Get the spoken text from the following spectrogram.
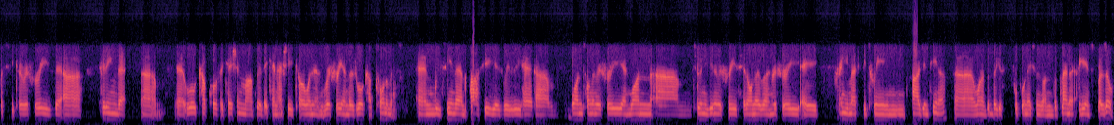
Pasifika referees that are hitting that, um, that World Cup qualification mark where they can actually go in and referee in those World Cup tournaments. And we've seen that in the past few years where we had um, one Tongan referee and one, um, two New Zealand referees head on over and referee a friendly match between Argentina, uh, one of the biggest football nations on the planet, against Brazil.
